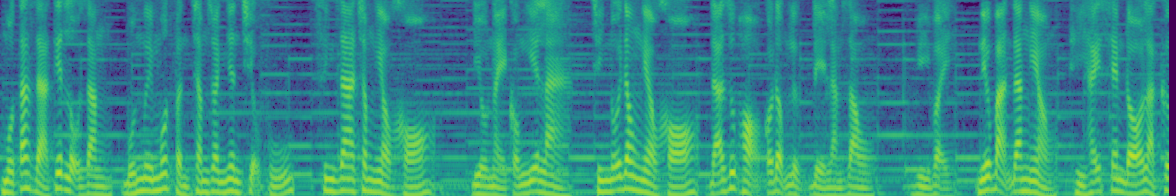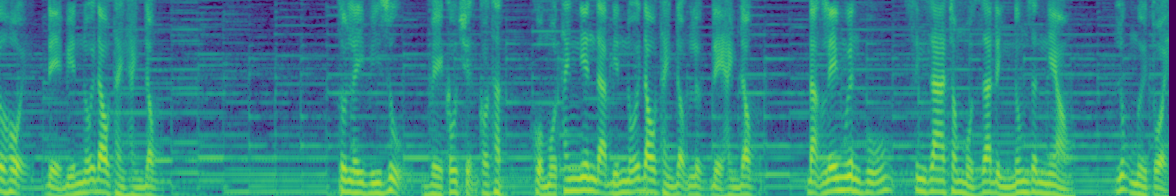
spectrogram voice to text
một tác giả tiết lộ rằng 41% doanh nhân triệu phú sinh ra trong nghèo khó. Điều này có nghĩa là chính nỗi đau nghèo khó đã giúp họ có động lực để làm giàu. Vì vậy, nếu bạn đang nghèo thì hãy xem đó là cơ hội để biến nỗi đau thành hành động. Tôi lấy ví dụ về câu chuyện có thật của một thanh niên đã biến nỗi đau thành động lực để hành động. Đặng Lê Nguyên Vũ sinh ra trong một gia đình nông dân nghèo. Lúc 10 tuổi,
